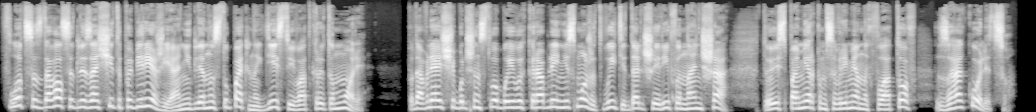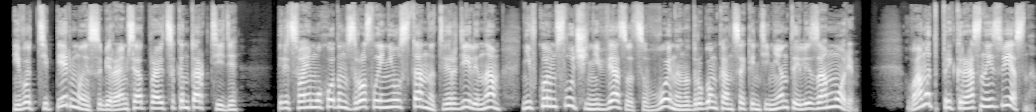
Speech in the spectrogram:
Флот создавался для защиты побережья, а не для наступательных действий в открытом море. Подавляющее большинство боевых кораблей не сможет выйти дальше рифа Наньша, то есть по меркам современных флотов, за околицу. И вот теперь мы собираемся отправиться к Антарктиде. Перед своим уходом взрослые неустанно твердили нам ни в коем случае не ввязываться в войны на другом конце континента или за морем. Вам это прекрасно известно.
